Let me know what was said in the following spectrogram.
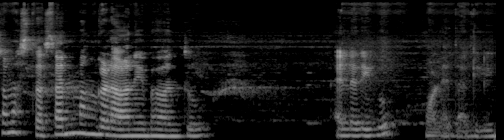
ಸಮಸ್ತ ಸನ್ಮಂಗಳಾನಿ ಭವಂತು. ಎಲ್ಲರಿಗೂ ಒಳ್ಳೆಯದಾಗಲಿ.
